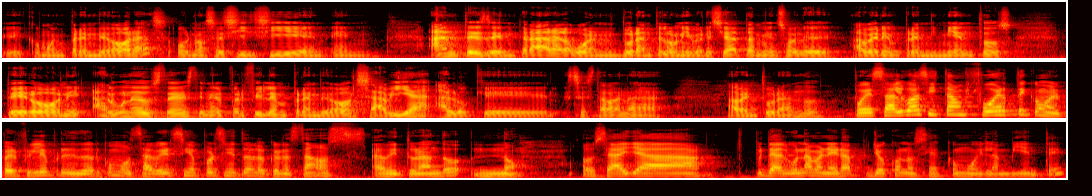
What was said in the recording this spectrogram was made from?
eh, como emprendedoras, o no sé si sí en, antes de entrar o durante la universidad también suele haber emprendimientos, pero ¿alguna de ustedes tenía el perfil emprendedor? ¿Sabía a lo que se estaban aventurando? pues algo así tan fuerte como el perfil emprendedor, como saber 100% de lo que nos estamos aventurando, no. O sea, ya de alguna manera yo conocía como el ambiente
